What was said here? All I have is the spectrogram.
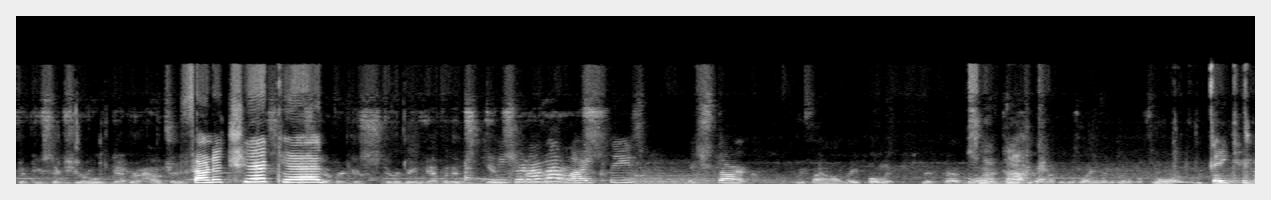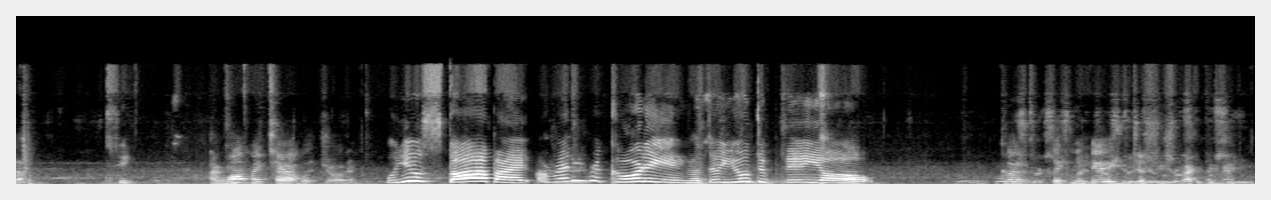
56-year-old Deborah Houchin, Found a chicken. discovered disturbing evidence Can you turn on that light, please? It's dark. We found a bullet that had It's blood not and tissue on it that was laying in the middle of the floor. They cannot see. I want my tablet, Jordan. Will you stop? I already recording the YouTube video. Good. They can hear you take in the rest of disrespecting me.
